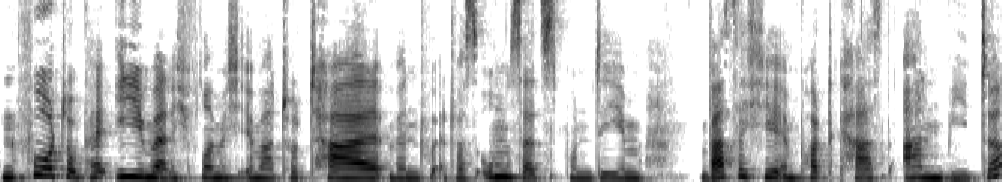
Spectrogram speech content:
ein Foto per E-Mail. Ich freue mich immer total, wenn du etwas umsetzt von dem, was ich hier im Podcast anbiete.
